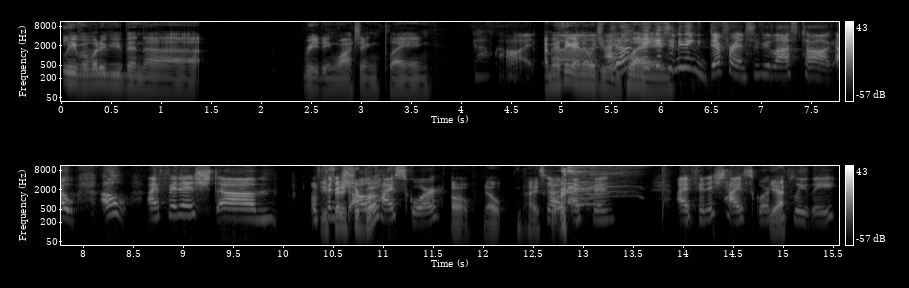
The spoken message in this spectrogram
Leva, what have you been uh reading, watching, playing? Oh God. I mean, I think I know what you've Uh, been I don't think it's anything different since we last talked. Oh, oh, I finished. Um, I finished finished your all of? High Score. Oh, nope. High So score. I fin- I finished High Score Yeah. completely.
